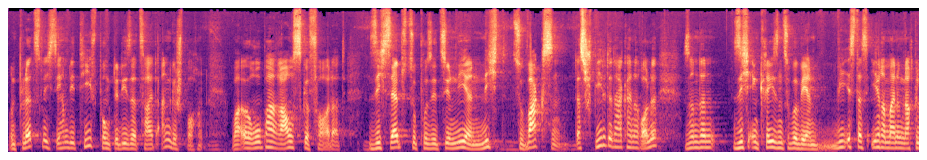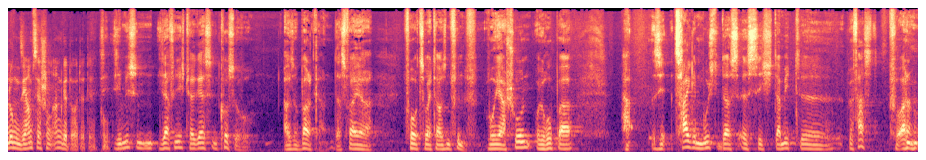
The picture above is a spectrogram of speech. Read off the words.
Und plötzlich, Sie haben die Tiefpunkte dieser Zeit angesprochen, war Europa herausgefordert, sich selbst zu positionieren, nicht zu wachsen. Das spielte da keine Rolle, sondern sich in Krisen zu bewähren. Wie ist das Ihrer Meinung nach gelungen? Sie haben es ja schon angedeutet, den Punkt. Sie müssen, Sie dürfen nicht vergessen, Kosovo, also Balkan. Das war ja vor 2005, wo ja schon Europa zeigen musste, dass es sich damit äh, befasst. Vor allem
